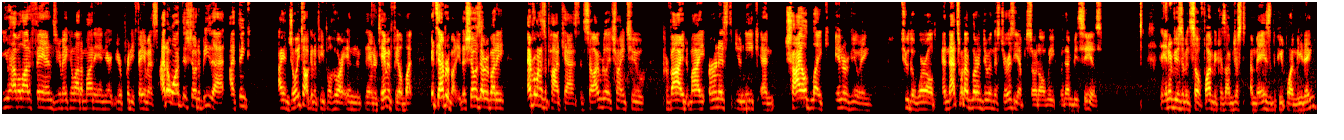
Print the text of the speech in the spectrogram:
You have a lot of fans, you're making a lot of money, and you're, you're pretty famous. I don't want this show to be that. I think I enjoy talking to people who are in the entertainment field, but it's everybody. The show is everybody. Everyone has a podcast. And so I'm really trying to provide my earnest, unique, and childlike interviewing to the world. And that's what I've learned doing this Jersey episode all week with NBC is the interviews have been so fun because I'm just amazed at the people I'm meeting. And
